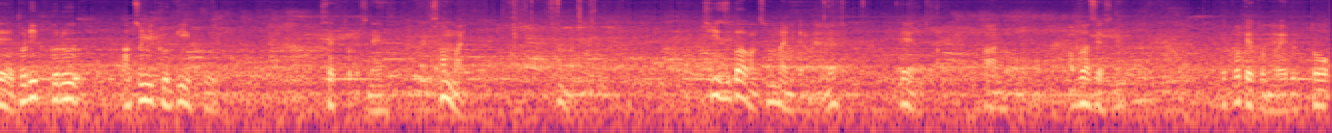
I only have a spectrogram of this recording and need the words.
でトリプル厚肉ビーフセットですね。3枚。3枚。チーズバーガーの3枚みたいなのね。であの分厚ですね。でポテトの L と、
